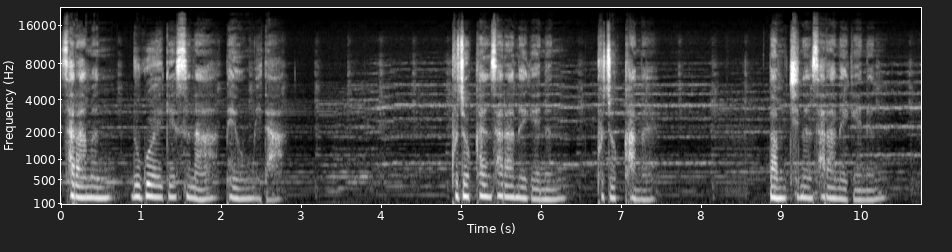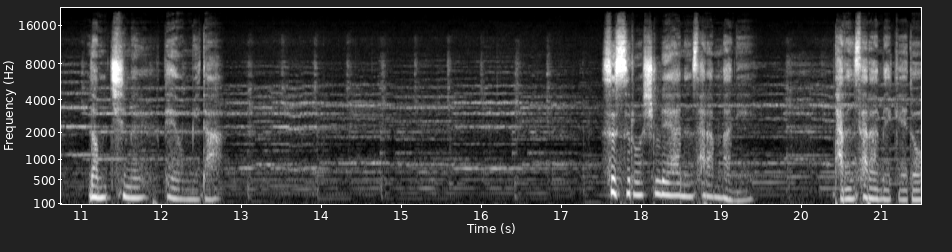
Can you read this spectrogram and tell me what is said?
사람은 누구에게 쓰나 배웁니다. 부족한 사람에게는 부족함을, 넘치는 사람에게는 넘침을 배웁니다. 스스로 신뢰하는 사람만이 다른 사람에게도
